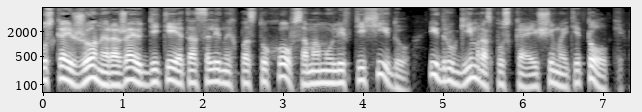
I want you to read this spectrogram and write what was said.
Пускай жены рожают детей от ослиных пастухов самому Левтихиду и другим распускающим эти толки.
